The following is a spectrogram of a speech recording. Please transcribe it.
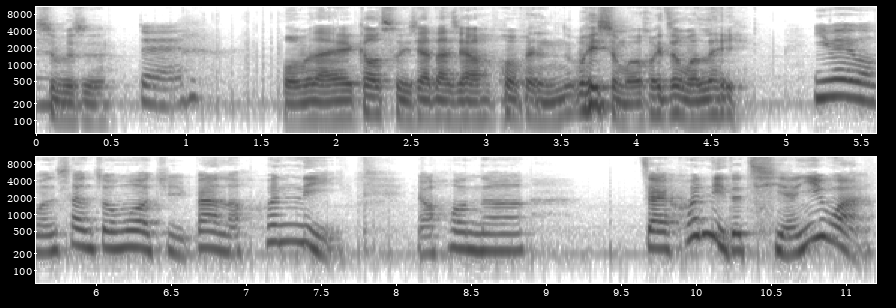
是不是？对，我们来告诉一下大家，我们为什么会这么累。因为我们上周末举办了婚礼，然后呢，在婚礼的前一晚，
